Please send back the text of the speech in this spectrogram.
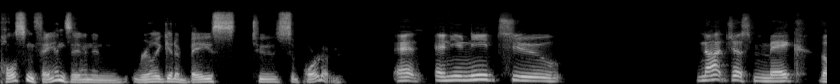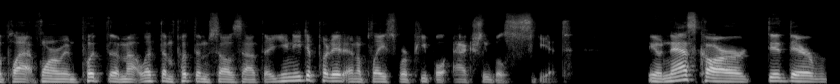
pull some fans in and really get a base to support them. And and you need to not just make the platform and put them out, let them put themselves out there. You need to put it in a place where people actually will see it. You know, NASCAR did their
